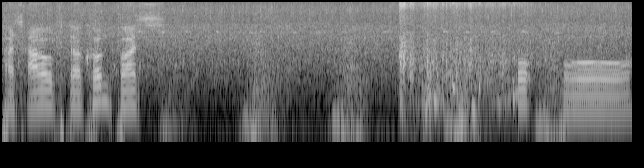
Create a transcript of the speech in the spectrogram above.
Pass auf, da kommt was. Oh oh.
